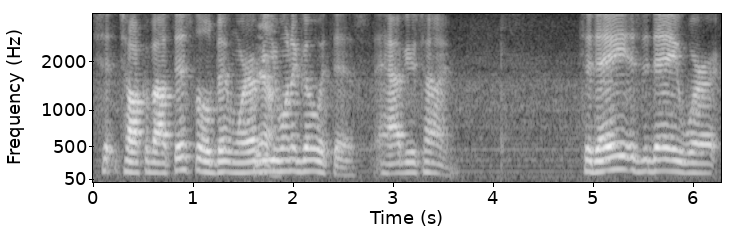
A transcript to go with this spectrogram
t- talk about this a little bit and wherever Yeah. you want to go with this. Have your time. Today is the day where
